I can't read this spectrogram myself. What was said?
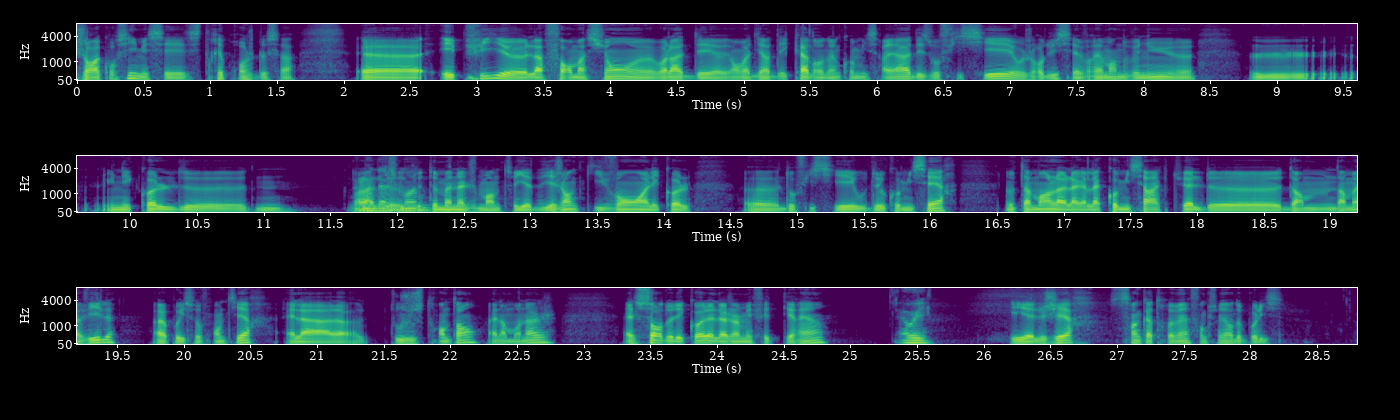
je raccourcis, mais c'est très proche de ça. Euh, et puis, euh, la formation, euh, voilà, des, on va dire des cadres d'un commissariat, des officiers. Aujourd'hui, c'est vraiment devenu le- une école de, de voilà, de- management. de- de management. Il y a des gens qui vont à l'école d'officiers ou de commissaires, notamment la, la- la commissaire actuelle de, dans, dans ma ville, à la police aux frontières. Elle a tout juste 30 ans, elle a mon âge. Elle sort de l'école, elle n'a jamais fait de terrain Ah oui, et elle gère 180 fonctionnaires de police,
